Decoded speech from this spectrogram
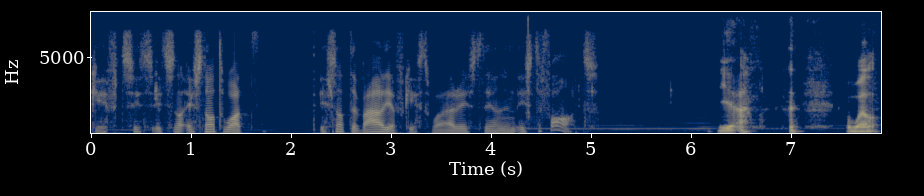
gifts, it's it's not it's not what it's not the value of gifts. What it is the it's the thought. yeah. well,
